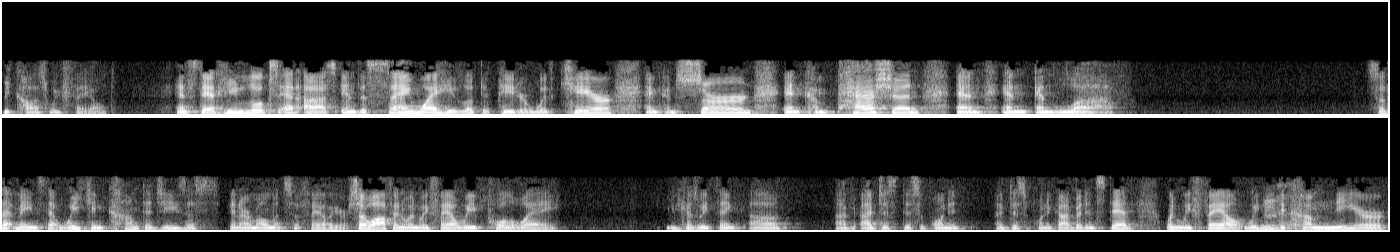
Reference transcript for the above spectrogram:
because we failed. Instead, he looks at us in the same way he looked at Peter with care and concern and compassion and, and, and love. So that means that we can come to Jesus in our moments of failure. So often when we fail, we pull away because we think, oh, I've, I've just disappointed I've disappointed God. But instead, when we fail, we need to come near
